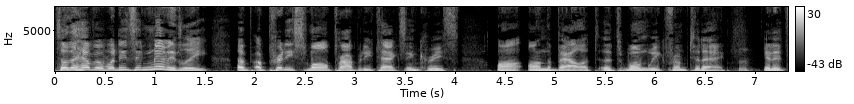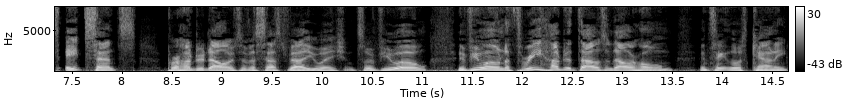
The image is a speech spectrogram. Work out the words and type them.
So they have a, what is admittedly a, a pretty small property tax increase on, on the ballot. It's one week from today, hmm. and it's eight cents per hundred dollars of assessed valuation. So if you owe, if you own a three hundred thousand dollar home in St. Louis County,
